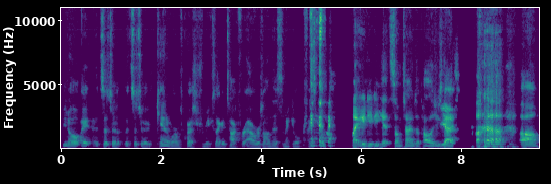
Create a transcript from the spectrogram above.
You know, I, it's such a it's such a can of worms question for me because I could talk for hours on this, and I go, I my ADD hits sometimes. Apologies, yeah. guys. um,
